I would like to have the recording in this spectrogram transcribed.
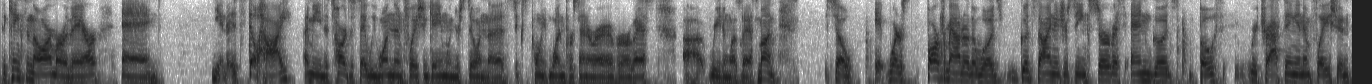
the kinks in the armor are there and you know it's still high. I mean it's hard to say we won the inflation game when you're still in the 6.1% or whatever our last uh, reading was last month so it, we're far from out of the woods. Good signage. You're seeing service and goods both retracting in inflation.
